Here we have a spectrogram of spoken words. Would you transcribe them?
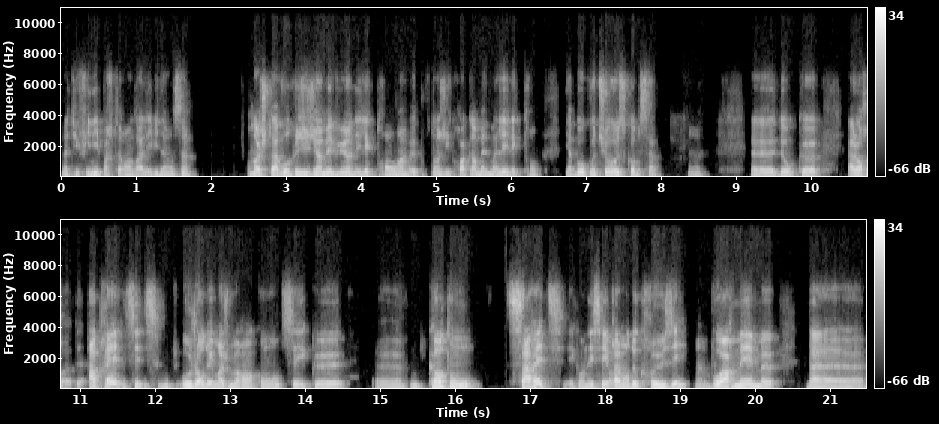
ben, tu finis par te rendre à l'évidence. Hein. Moi, je t'avoue que j'ai jamais vu un électron, hein, et pourtant j'y crois quand même à l'électron. Il y a beaucoup de choses comme ça. Euh, donc, euh, alors après, aujourd'hui, moi, je me rends compte, c'est que quand on s'arrête et qu'on essaie vraiment de creuser, hein, voire même euh, ben,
